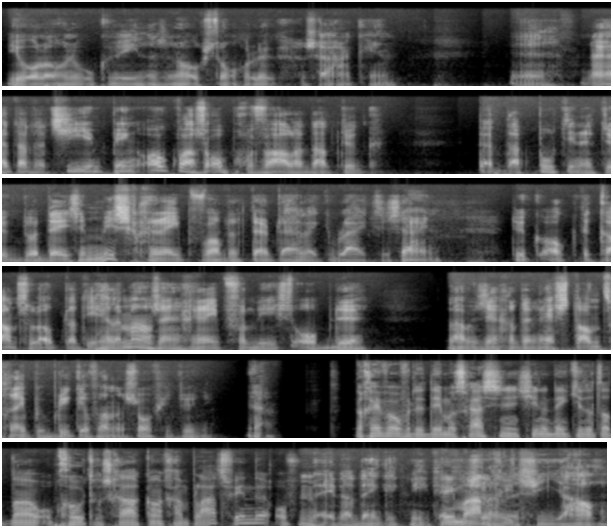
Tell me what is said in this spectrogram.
die oorlog in de Oekraïne is een hoogst ongelukkige zaak. En, eh, nou ja, dat het Xi Jinping ook was opgevallen dat, natuurlijk, dat, dat Poetin natuurlijk door deze misgreep, wat het uiteindelijk blijkt te zijn, natuurlijk ook de kans loopt dat hij helemaal zijn greep verliest op de, laten we zeggen, de restantrepublieken van de Sovjet-Unie. Ja. Nog even over de demonstraties in China. Denk je dat dat nou op grotere schaal kan gaan plaatsvinden? Of Nee, dat denk ik niet. Eenmalig is wel een signaal.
